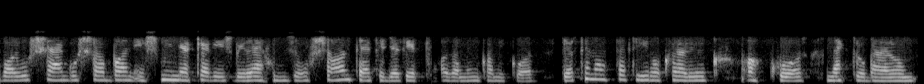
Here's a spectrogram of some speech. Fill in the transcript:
valóságosabban és minél kevésbé lehúzósan, tehát hogy ezért az a munka, amikor történetet írok velük, akkor megpróbálom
